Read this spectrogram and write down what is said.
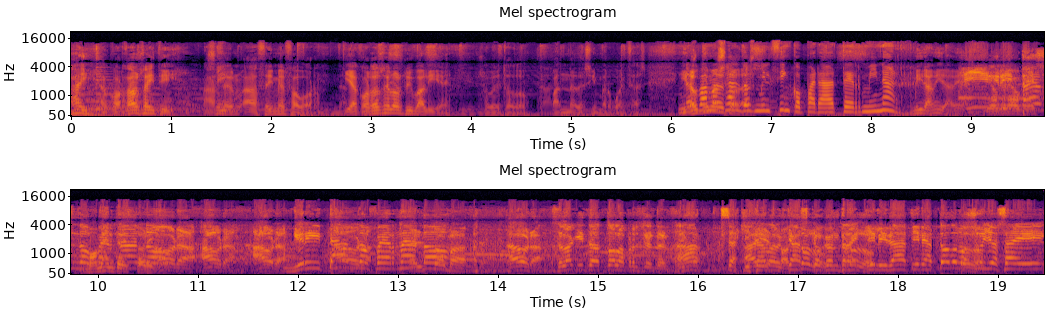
Ay, acordaos de Haití. Sí. Hacer- hacedme el favor. Y acordaos de los Duvalier, sobre todo. Banda de sinvergüenzas. Y Nos vamos al todas. 2005 para terminar. Mira, mira, mira. Yo creo que es momento histórico. Ahora, ahora, ahora. Gritando Ahora. Fernando. El toma. Ahora, se le ha quitado toda la presión del Ah, se ha quitado Ahí el está, casco todo, con todo. tranquilidad. Tiene a todos los suyos ahí.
